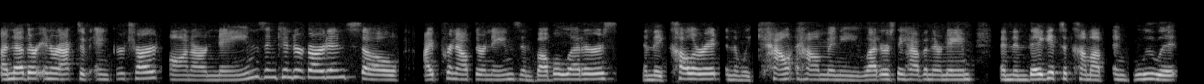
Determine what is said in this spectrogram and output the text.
Another interactive anchor chart on our names in kindergarten. So I print out their names in bubble letters and they color it and then we count how many letters they have in their name and then they get to come up and glue it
